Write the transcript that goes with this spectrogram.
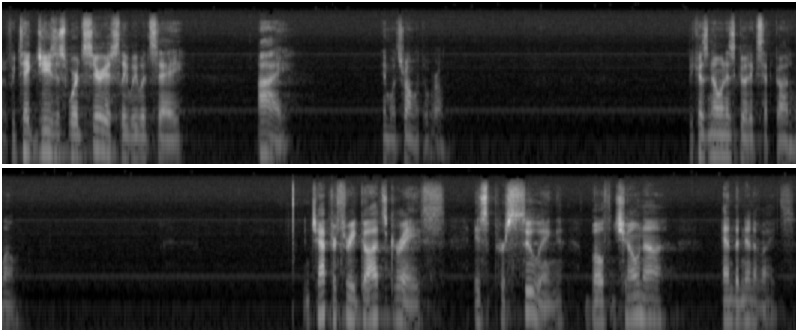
But if we take Jesus' words seriously, we would say, I am what's wrong with the world. Because no one is good except God alone. In chapter 3, God's grace is pursuing both Jonah and the Ninevites.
